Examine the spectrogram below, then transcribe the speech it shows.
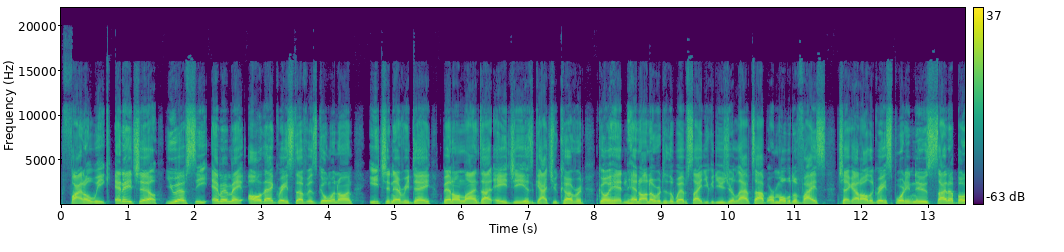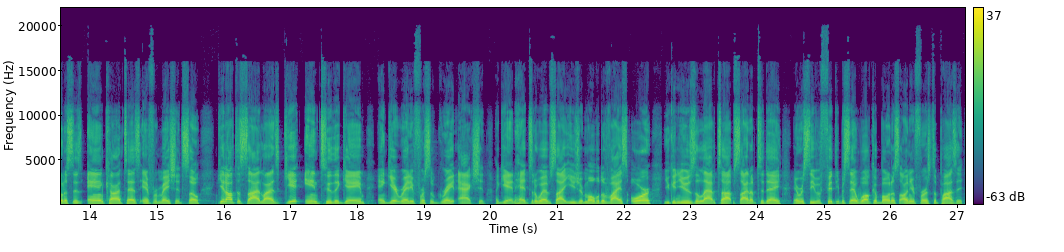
final week. NHL, UFC, MMA, all that great stuff is going on each and every day. BetOnline.ag has got you covered. Go ahead and head on over to the website. You could use your laptop or mobile device. Check out all the great sporting news, sign up bonuses, and contest information. So get off the sidelines, get into the game, and get ready for some great action. Again, head to the website, use your mobile device, or you can use the laptop. Sign up today and receive a 50% welcome bonus on your first deposit.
